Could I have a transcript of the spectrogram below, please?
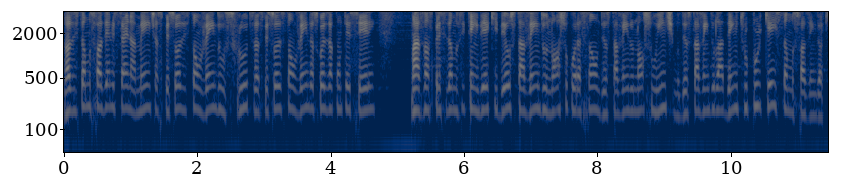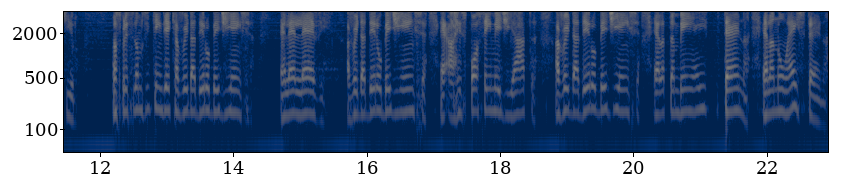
Nós estamos fazendo externamente, as pessoas estão vendo os frutos, as pessoas estão vendo as coisas acontecerem, mas nós precisamos entender que Deus está vendo o nosso coração, Deus está vendo o nosso íntimo, Deus está vendo lá dentro o porquê estamos fazendo aquilo. Nós precisamos entender que a verdadeira obediência, ela é leve. A verdadeira obediência, é, a resposta é imediata. A verdadeira obediência, ela também é interna, ela não é externa.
